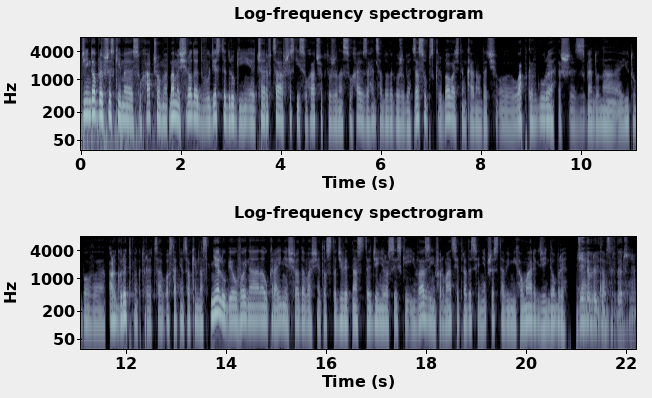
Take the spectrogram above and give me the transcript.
Dzień dobry wszystkim e, słuchaczom. Mamy środę 22 czerwca. Wszystkich słuchaczy, którzy nas słuchają, zachęcam do tego, żeby zasubskrybować ten kanał, dać e, łapkę w górę, też ze względu na YouTube'owe algorytmy, które cał, ostatnio całkiem nas nie lubią. Wojna na Ukrainie, środa właśnie to 119 dzień rosyjskiej inwazji. Informacje tradycyjnie przedstawi Michał Marek. Dzień dobry. Dzień dobry, witam serdecznie.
